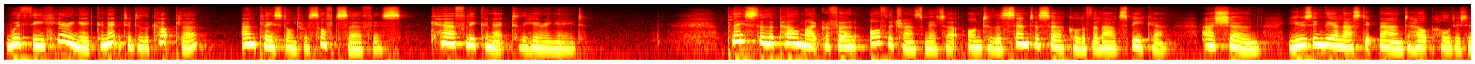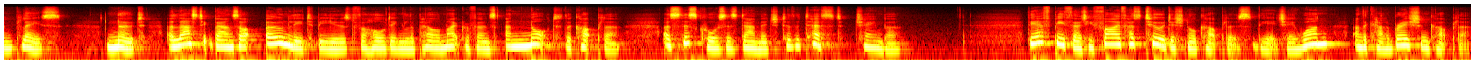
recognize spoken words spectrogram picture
With the hearing aid connected to the coupler, and placed onto a soft surface, carefully connect to the hearing aid. Place the lapel microphone of the transmitter onto the centre circle of the loudspeaker, as shown, using the elastic band to help hold it in place. Note, elastic bands are only to be used for holding lapel microphones and not the coupler, as this causes damage to the test chamber. The FP35 has two additional couplers, the HA1 and the calibration coupler.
